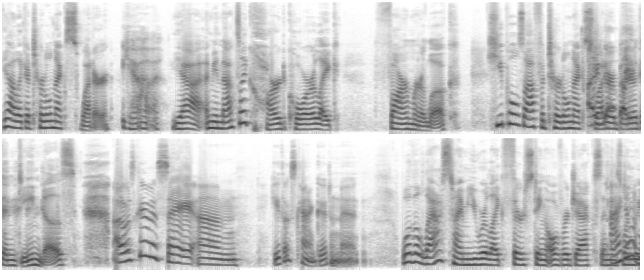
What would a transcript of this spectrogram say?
yeah, like a turtleneck sweater. Yeah. Yeah, I mean that's like hardcore like farmer look. He pulls off a turtleneck sweater better than Dean does. I was gonna say, um, he looks kind of good in it. Well, the last time you were like thirsting over Jackson is I when we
